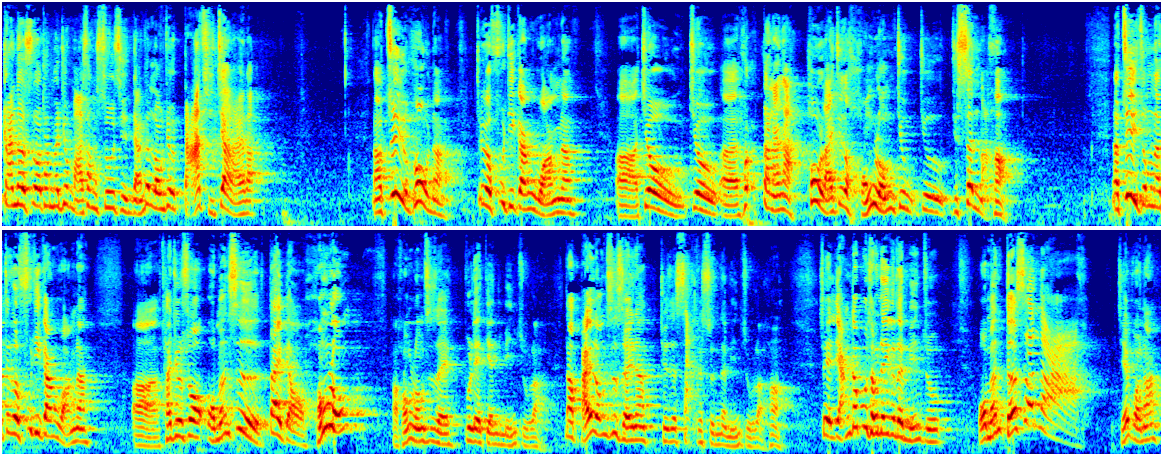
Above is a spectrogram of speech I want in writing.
干的时候，他们就马上苏醒，两个龙就打起架来了。那最后呢，这个富提冈王呢，啊，就就呃，当然了，后来这个红龙就就就胜了哈。那最终呢，这个富提冈王呢，啊，他就说我们是代表红龙。啊，红龙是谁？不列颠的民族了。那白龙是谁呢？就是萨克森的民族了哈。所以两个不同的一个的民族，我们得胜啦。结果呢，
